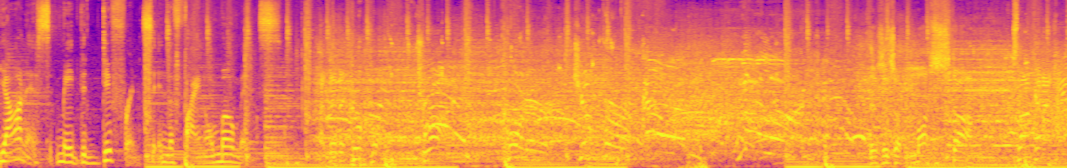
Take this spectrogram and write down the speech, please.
Giannis made the difference in the final moments. Antetokounmpo, drive, corner, jumper, Allen, This is a must stop. It's not going to happen.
